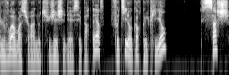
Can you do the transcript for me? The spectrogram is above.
le vois, moi, sur un autre sujet chez DFC Partners. Faut-il encore que le client sache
